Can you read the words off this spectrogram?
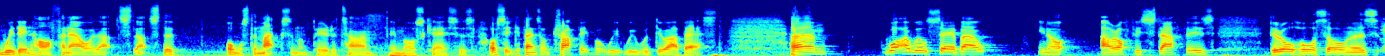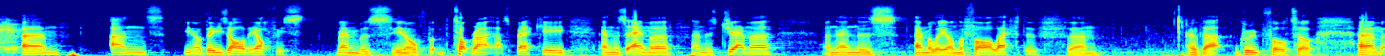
within half an hour. That's that's the almost the maximum period of time in most cases. Obviously, it depends on traffic, but we, we would do our best. Um, what I will say about, you know, our office staff is they're all horse owners, um, and you know these are the office members. You know, top right that's Becky, then there's Emma, then there's Gemma, and then there's Emily on the far left of um, of that group photo. Um,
